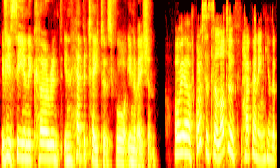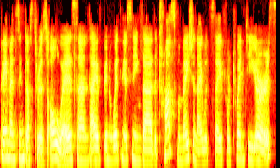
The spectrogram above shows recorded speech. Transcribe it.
if you see any current inhibitors for innovation. Oh yeah, of course, it's a lot of happening in the payments industry as always, and I've been witnessing the, the transformation, I would say, for 20 years.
